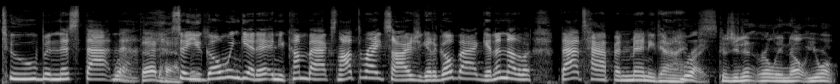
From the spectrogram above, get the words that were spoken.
tube and this, that, and Right, that." that so you go and get it, and you come back. It's not the right size. You got to go back get another one. That's happened many times. right? Because you didn't really know you weren't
